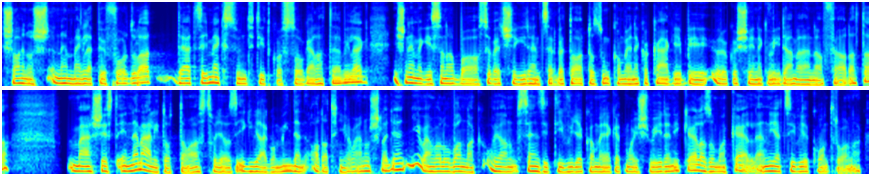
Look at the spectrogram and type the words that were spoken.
sajnos nem meglepő fordulat, de hát ez egy megszűnt titkos szolgálat elvileg, és nem egészen abba a szövetségi rendszerbe tartozunk, amelynek a KGB örököseinek védelme lenne a feladata. Másrészt én nem állítottam azt, hogy az égvilágon minden adat nyilvános legyen. Nyilvánvaló vannak olyan szenzitív ügyek, amelyeket ma is védeni kell, azonban kell lennie civil kontrollnak.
